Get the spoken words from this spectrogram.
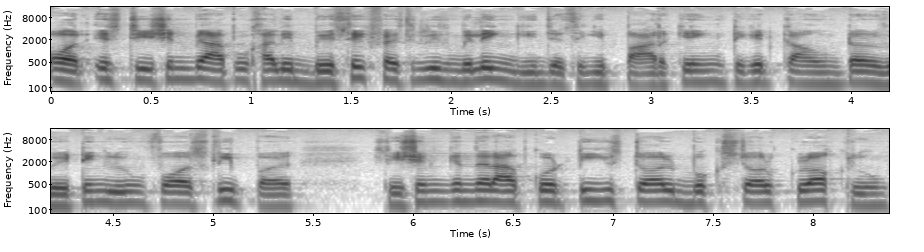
और इस स्टेशन पे आपको खाली बेसिक फैसिलिटीज़ मिलेंगी, जैसे कि parking ticket counter waiting room for sleeper station के अंदर आपको tea stall book stall cloak room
